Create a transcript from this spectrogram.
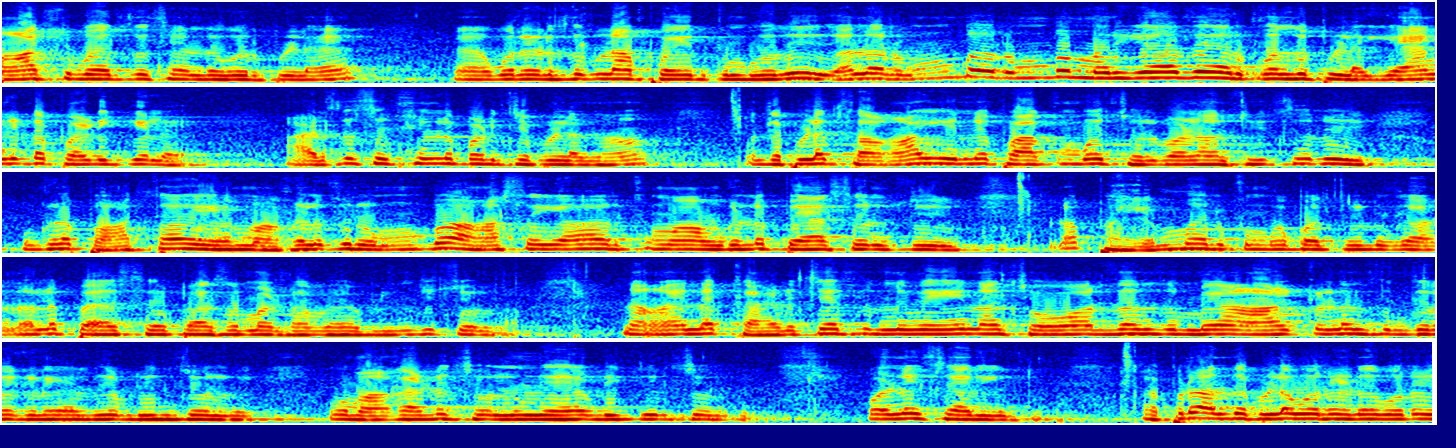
மாற்று மதத்தை சேர்ந்த ஒரு பிள்ளை. ஒரு இடத்துக்கு நான் போயிருக்கும்போது ஆனால் ரொம்ப ரொம்ப மரியாதையாக இருக்கும் அந்த பிள்ளை. என்கிட்ட படிக்கலை. அடுத்த செக்ஷனில் படித்த பிள்ளை தான். அந்த பிள்ளை தாய் என்ன பார்க்கும்போது சொல்வாளாம் டீச்சர் உங்களை பார்த்தா என் மகளுக்கு ரொம்ப ஆசையாக இருக்குமா? அவங்கள்ட்ட பேசுறது. ஆனால் பயமாக இருக்குமா பார்த்துடுங்க அதனால் பேச பேச மாட்டாங்க அப்படின்னு சொல்லலாம் நான் என்ன கடிச்சா தின்னுவேன்? நான் சோறு தான் தின்னுவேன். ஆட்கள்லாம் திங்கிற கிடையாது அப்படின்னு சொல்லி உங்கள் மகள்கிட்ட சொல்லுங்க அப்படின்னு சொல்லி சொல்லுது உடனே சரிட்டு அப்புறம் அந்த பிள்ளை ஒரு இடம் ஒரு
